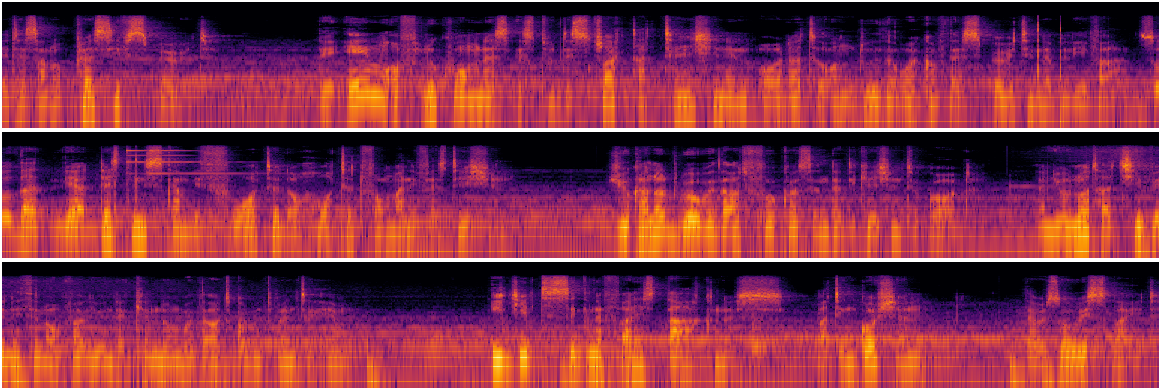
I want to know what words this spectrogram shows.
It is an oppressive spirit. The aim of lukewarmness is to distract attention in order to undo the work of the Spirit in the believer so that their destinies can be thwarted or halted from manifestation. You cannot grow without focus and dedication to God, and you will not achieve anything of value in the kingdom without commitment to Him. Egypt signifies darkness, but in Goshen, there is always light.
